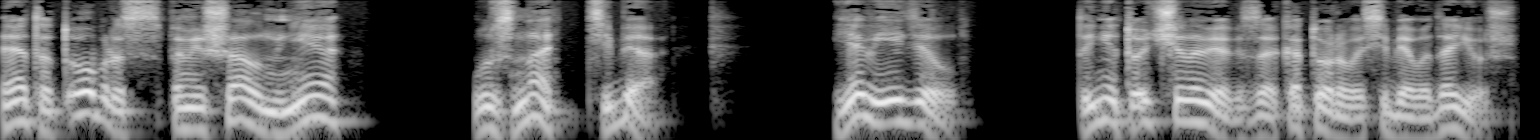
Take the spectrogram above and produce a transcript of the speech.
этот образ помешал мне узнать тебя. Я видел, ты не тот человек, за которого себя выдаешь.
